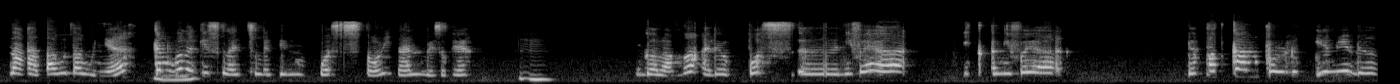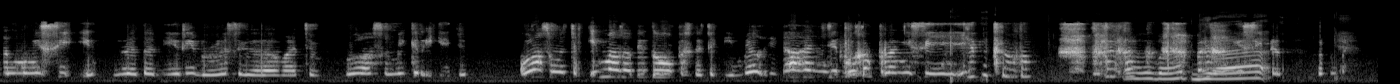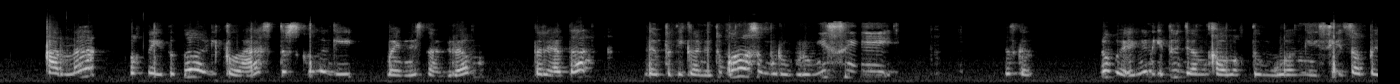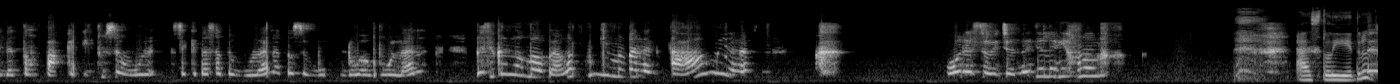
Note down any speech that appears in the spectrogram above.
nah tahu tahunya kan gue Mhm. lagi slide slidein post story kan besoknya. Nggak lama ada post eh, Nivea iklan Nivea. Dapatkan produk ini dengan mengisi data diri dulu segala macem gue langsung mikir iya Jun. gue langsung ngecek email saat itu. Pas ngecek email ya anjir gue kan pernah ngisi itu. Malu banget gila. karena waktu itu tuh lagi kelas terus gue lagi main Instagram. Ternyata dapet iklan itu gue langsung buru-buru ngisi. Terus kan lo bayangin itu jangka waktu gue ngisi sampai datang paket itu sebulan sekitar satu bulan atau sebu dua bulan berarti kan lama banget gue gimana tahu ya? Gue udah sehujan aja lagi sama lo Asli. Terus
